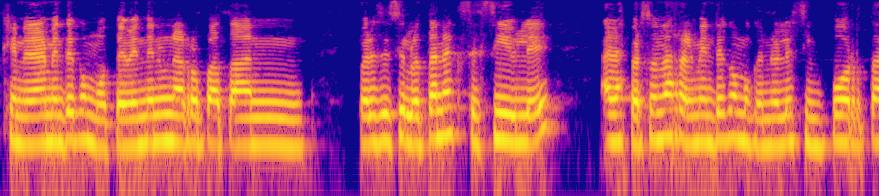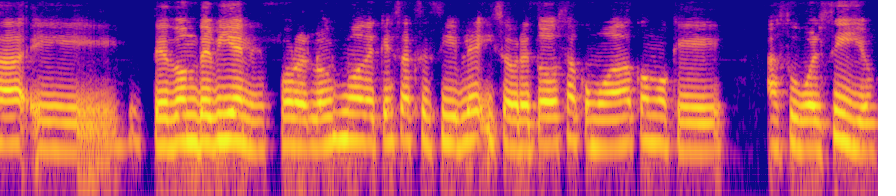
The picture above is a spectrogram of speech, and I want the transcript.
generalmente como te venden una ropa tan, por así decirlo, tan accesible, a las personas realmente como que no les importa eh, de dónde viene, por lo mismo de que es accesible y sobre todo se acomoda como que a su bolsillo.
